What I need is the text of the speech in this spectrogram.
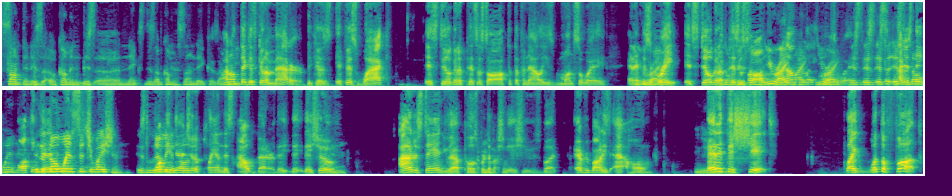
something this upcoming this uh next this upcoming Sunday because I don't think it's gonna matter because if it's whack, it's still gonna piss us off that the finale is months away. And if You it's right. great, it's still gonna piss us off. You're right, Mike. You're right. away. It's it's it's, it's I a just no win. Walking It's a no win situation. It's literally Walking a Dead no. should have planned this out better. They they, they should have. Yeah. I understand you have post production issues, but everybody's at home. Yeah. Edit this shit. Like what the fuck?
